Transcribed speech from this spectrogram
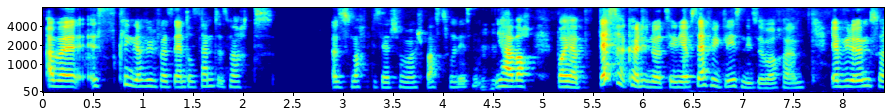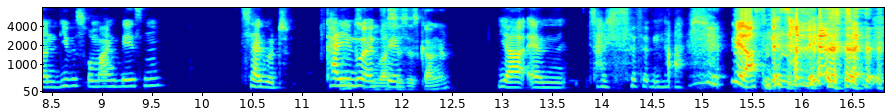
aber es klingt auf jeden Fall sehr interessant. Es macht, also es macht bis jetzt schon mal Spaß zum Lesen. Mhm. Ich habe auch, boah, ich hab, deshalb könnte ich nur erzählen, ich habe sehr viel gelesen diese Woche. Ich habe wieder irgend so einen Liebesroman gelesen. Sehr gut. Kann ich Und, nur um was empfehlen. ist es gegangen? Ja, ähm, na, wir lassen das an der Stelle.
